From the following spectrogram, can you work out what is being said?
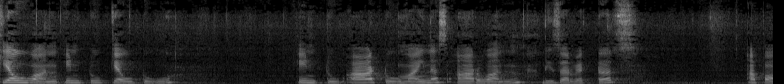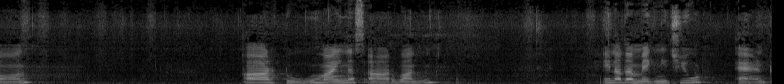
q1 into q2 into r2 minus r1 these are vectors upon r2 minus r1 another magnitude and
